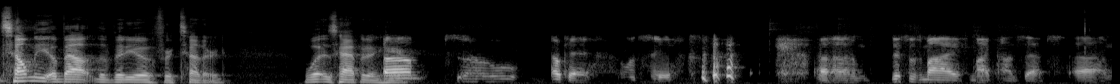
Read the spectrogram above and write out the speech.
tell me about the video for tethered? What is happening here? Um, so okay, let's see. um, this was my my concept, um,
